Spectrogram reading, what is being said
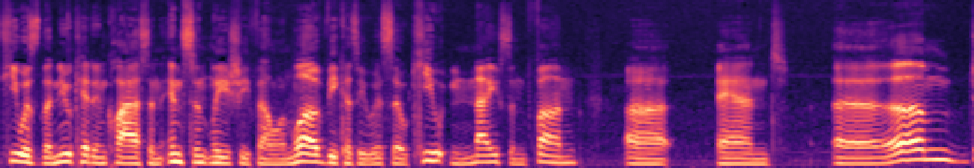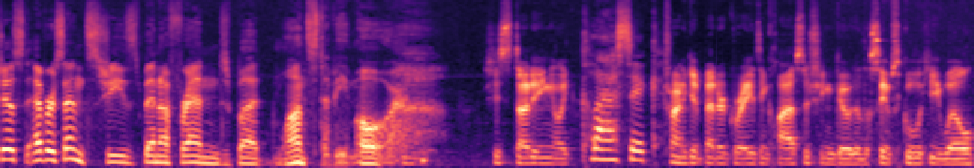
he was the new kid in class, and instantly she fell in love because he was so cute and nice and fun. Uh, and um, just ever since, she's been a friend, but wants to be more. She's studying, like, Classic. trying to get better grades in class so she can go to the same school he will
